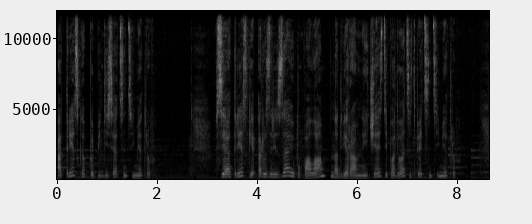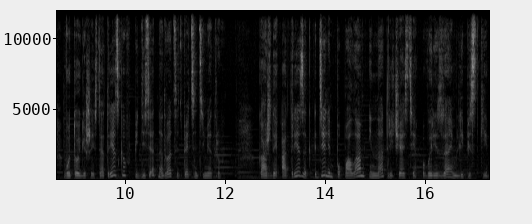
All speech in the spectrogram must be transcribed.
отрезка по 50 сантиметров. Все отрезки разрезаю пополам на две равные части по 25 сантиметров. В итоге 6 отрезков 50 на 25 сантиметров. Каждый отрезок делим пополам и на три части, вырезаем лепестки.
